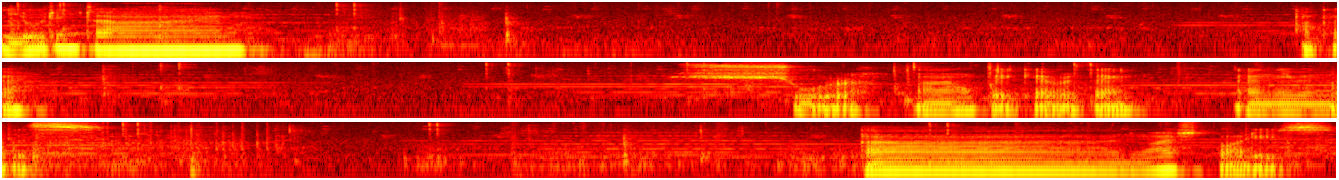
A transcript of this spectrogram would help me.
Looting time. Okay. Sure, I'll take everything. And even this. Uh, mashed bodies.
